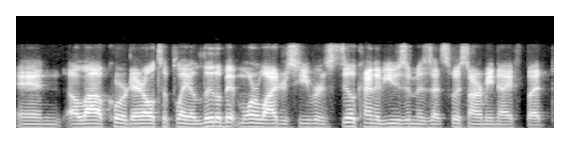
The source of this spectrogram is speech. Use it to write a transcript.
and allow Cordero to play a little bit more wide receiver and still kind of use him as that Swiss Army knife. But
